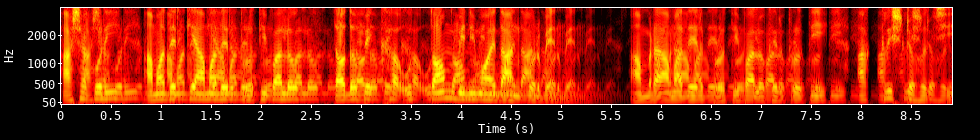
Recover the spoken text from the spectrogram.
আশা করি আমাদেরকে আমাদের প্রতিপালক তদপেক্ষা উত্তম বিনিময় দান করবেন। আমরা আমাদের প্রতিপালকের প্রতি আকৃষ্ট হচ্ছি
